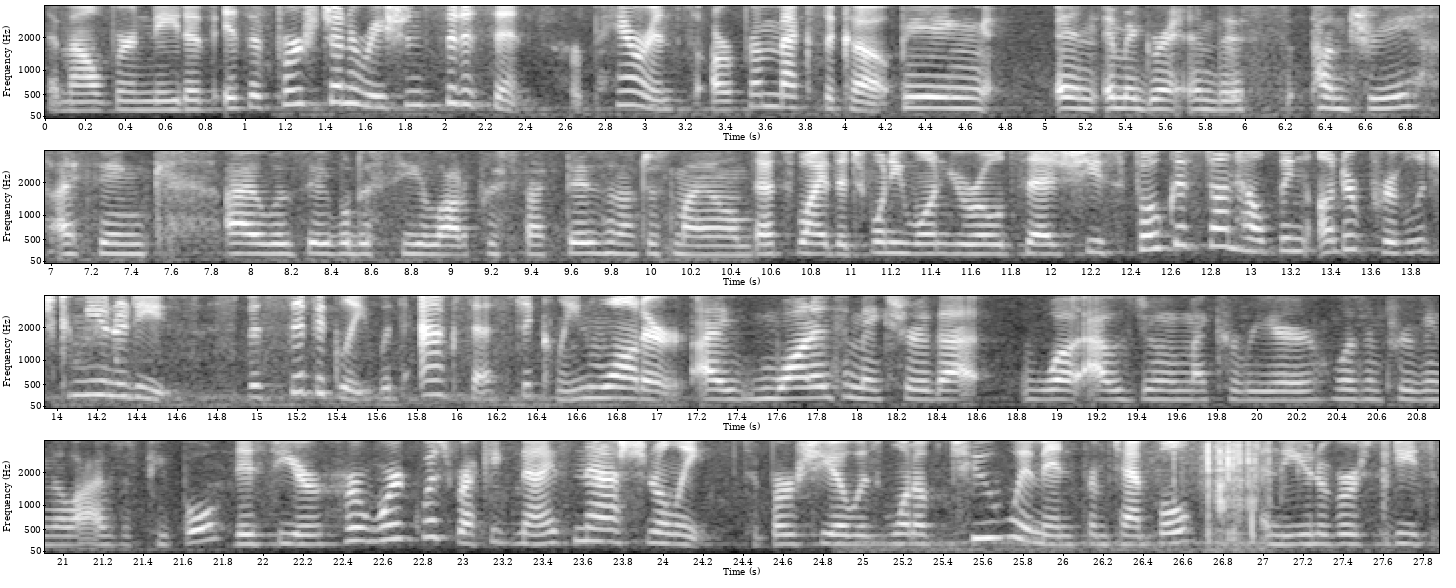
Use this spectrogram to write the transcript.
The Malvern native is a first-generation citizen. Her parents are from Mexico. Being an immigrant in this country, I think I was able to see a lot of perspectives, not just my own. That's why the 21-year-old says she's focused on helping underprivileged communities, specifically with access to clean water. I wanted to make sure that what I was doing in my career was improving the lives of people. This year, her work was recognized nationally. Tiburcio is one of two women from Temple and the university's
